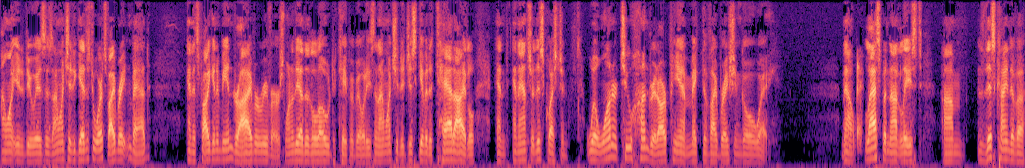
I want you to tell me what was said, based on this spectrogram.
I want you to do is is I want you to get it to where it's vibrating bad, and it's probably going to be in drive or reverse, one of the other, the load capabilities, and I want you to just give it a tad idle and, and answer this question. Will one or two hundred RPM make the vibration go away? Now, last but not least, um, this kind of a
